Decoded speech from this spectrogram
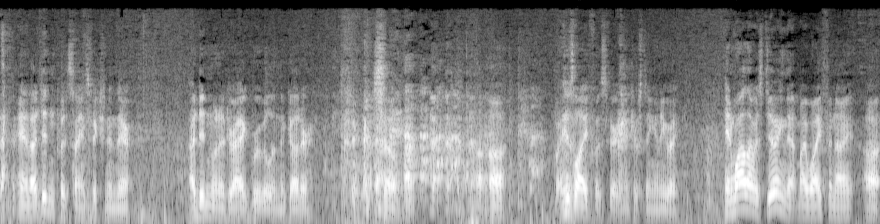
and I didn't put science fiction in there. I didn't want to drag Bruegel in the gutter. So, uh, uh, uh, but his life was very interesting anyway. And while I was doing that, my wife and I uh,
